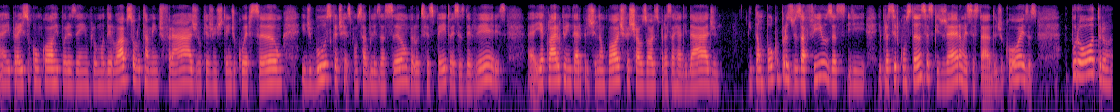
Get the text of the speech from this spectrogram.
É, e para isso concorre, por exemplo, o modelo absolutamente frágil que a gente tem de coerção e de busca de responsabilização pelo desrespeito a esses deveres. É, e é claro que o intérprete não pode fechar os olhos para essa realidade e tampouco para os desafios e, e para as circunstâncias que geram esse estado de coisas. Por outro,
